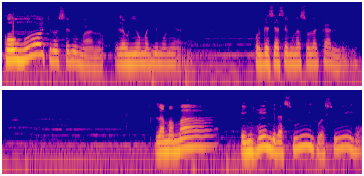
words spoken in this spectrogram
con otro ser humano es la unión matrimonial, porque se hacen una sola carne. La mamá engendra a su hijo, a su hija,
